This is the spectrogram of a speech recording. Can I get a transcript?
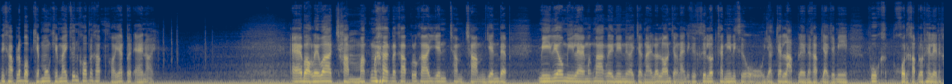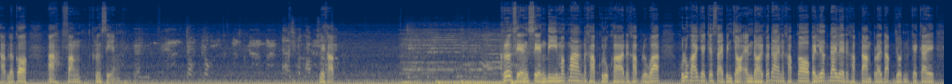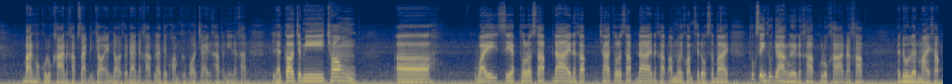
นี่ครับระบบเข็มมงเข็มไม้ขึ้นครบนะครับขออนุญาตเปิดแอร์หน่อย แอร์บอกเลยว่าฉ่ำมากๆนะครับคุณลูกค้าเย็นฉ่ำๆเย็นแบบมีเรี่ยวมีแรงมากๆเลยเหนื่อยๆจากไหนร้อนๆจากไหนนี่คือขึ้นรถคันนี้นี่คือโอ้โหอยากจะหลับเลยนะครับ อยากจะมีผู้คนขับรถให้เลยนะครับ แล้วก็อะฟังเครื่องเสียงจบจบเอาเจ้าของนี่ครับเครื่องเสียงเสียงดีมากๆนะครับคุณลูกค้านะครับหรือว่าคุณลูกค้าอยากจะใส่เป็นจอ Android ก็ได้นะครับ ก็ไปเลือกได้เลยนะครับ ตามประดับยนต์ใกล้ๆ บ้านของคุณลูกค้านะครับใส่เป็นจอ Android ก็ได้นะครับ แล้วแต่ความพึงพอใจนะครับอันนี้นะครับ แล้วก็จะมีช่องออไว้เสียบโทรศัพท์ได้นะครับ ชาร์จโทรศัพท์ได้นะครับอำนวยความสะดวกสบายทุกสิ่งทุกอย่างเลยนะครับ คุณลูกค้านะครับดูเรือนไม้ครับ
